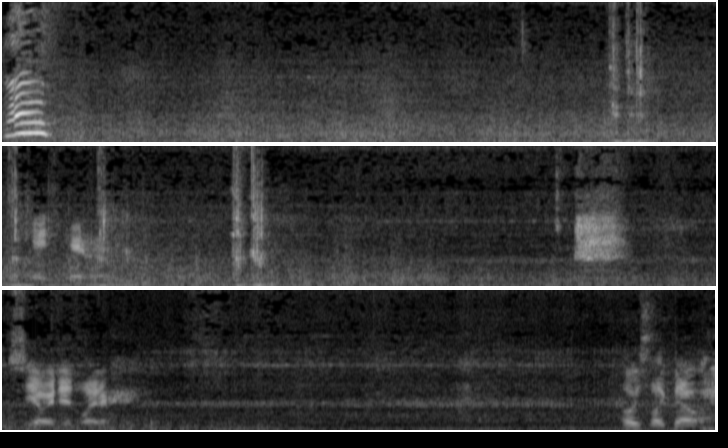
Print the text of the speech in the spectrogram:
Woo! See how I did later. Always like that one.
